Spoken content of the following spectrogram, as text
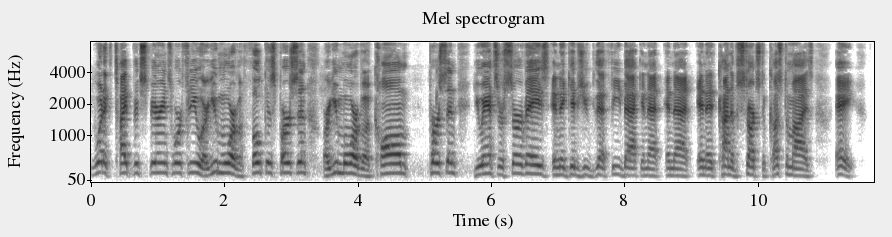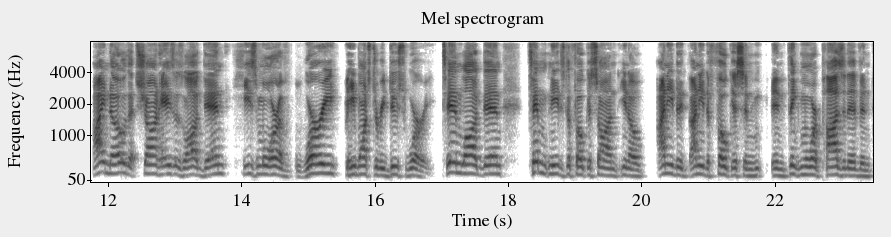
what type of experience worked for you? Are you more of a focused person? Are you more of a calm person? You answer surveys and it gives you that feedback and that and that and it kind of starts to customize. Hey i know that sean hayes is logged in. He's more of worry. He wants to reduce worry. Tim logged in. Tim needs to focus on you know i need to i need to focus and and think more positive and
